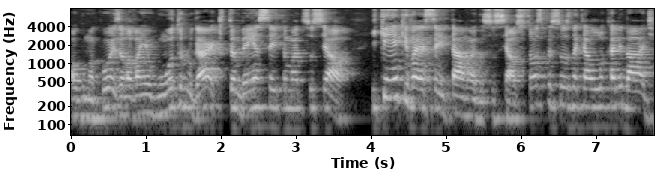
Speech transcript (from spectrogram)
alguma coisa, ela vai em algum outro lugar que também aceita moeda social. E quem é que vai aceitar a moeda social? Só as pessoas daquela localidade.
